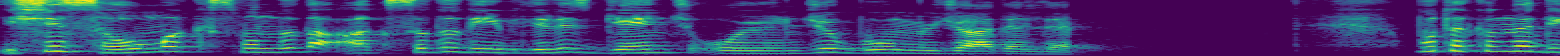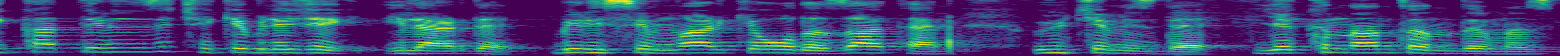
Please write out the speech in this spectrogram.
işin savunma kısmında da aksadı diyebiliriz genç oyuncu bu mücadelede. Bu takımda dikkatlerinizi çekebilecek ileride bir isim var ki o da zaten ülkemizde yakından tanıdığımız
